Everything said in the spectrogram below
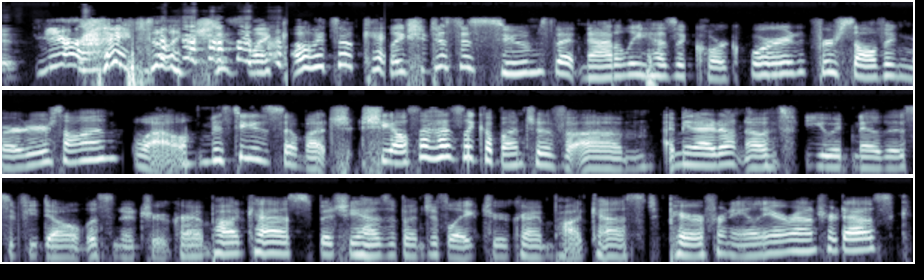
You're right. like she's like, oh, it's okay. Like she just assumes that Natalie has a cork board for solving murders on. Wow. Misty is so much. She also has like a bunch of um I mean, I don't know if you would know this if you don't listen to true crime podcasts, but she has a bunch of like true crime podcast paraphernalia around her desk.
